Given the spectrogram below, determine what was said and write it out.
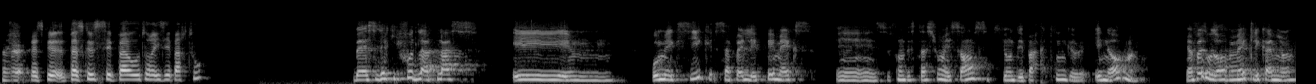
Parce que parce que c'est pas autorisé partout? Ben, c'est-à-dire qu'il faut de la place. Et euh, au Mexique, ça s'appelle les Pemex. Et ce sont des stations essence qui ont des parkings énormes. Et en fait, on dormait avec les camions.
